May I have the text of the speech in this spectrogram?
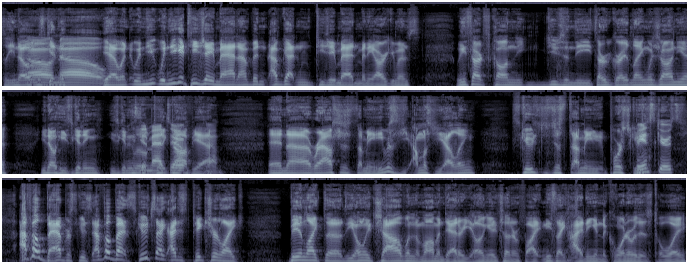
So you know, it was Oh, getting, no. yeah. When when you when you get TJ mad, I've been I've gotten TJ mad in many arguments. When he starts calling using the third grade language on you, you know he's getting he's getting He's a little getting ticked off. Yeah. And uh, Roush is I mean he was almost yelling. Scoots just I mean poor Scoots. Being Scoots. I felt bad for Scoots. I felt bad. Scoots, I, I just picture like being like the the only child when the mom and dad are yelling at each other and fighting. He's like hiding in the corner with his toy,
